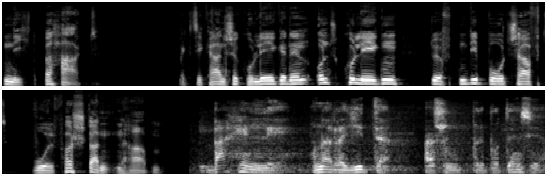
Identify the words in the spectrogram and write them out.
nicht behagt. Mexikanische Kolleginnen und Kollegen dürften die Botschaft wohl verstanden haben. Bájenle una rayita a su prepotencia.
